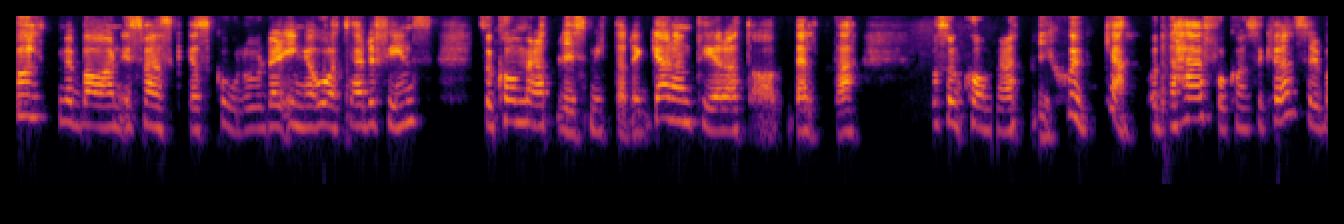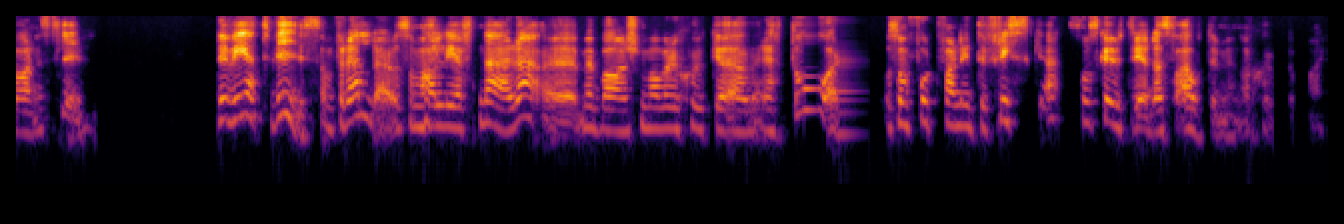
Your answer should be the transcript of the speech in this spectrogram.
fullt med barn i svenska skolor där inga åtgärder finns som kommer att bli smittade garanterat av delta och som kommer att bli sjuka. Och det här får konsekvenser i barnens liv. Det vet vi som föräldrar och som har levt nära eh, med barn som har varit sjuka över ett år och som fortfarande inte är friska, som ska utredas för autoimmuna sjukdomar.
